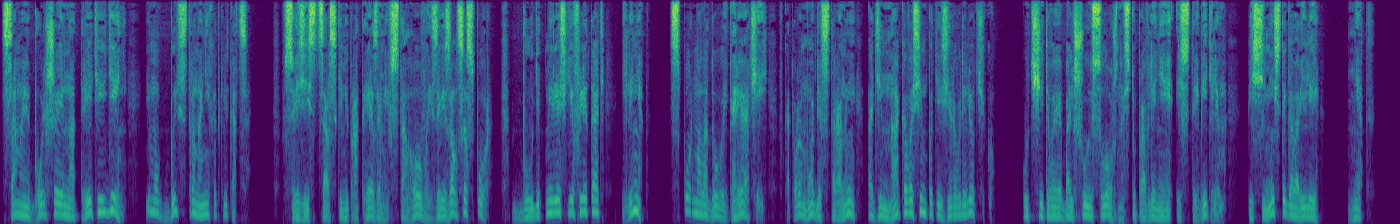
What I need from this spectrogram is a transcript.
самое большее на третий день, и мог быстро на них откликаться. В связи с царскими протезами в столовой завязался спор, будет Мересьев летать или нет. Спор молодой, горячий, в котором обе стороны одинаково симпатизировали летчику. Учитывая большую сложность управления истребителем, пессимисты говорили «нет».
